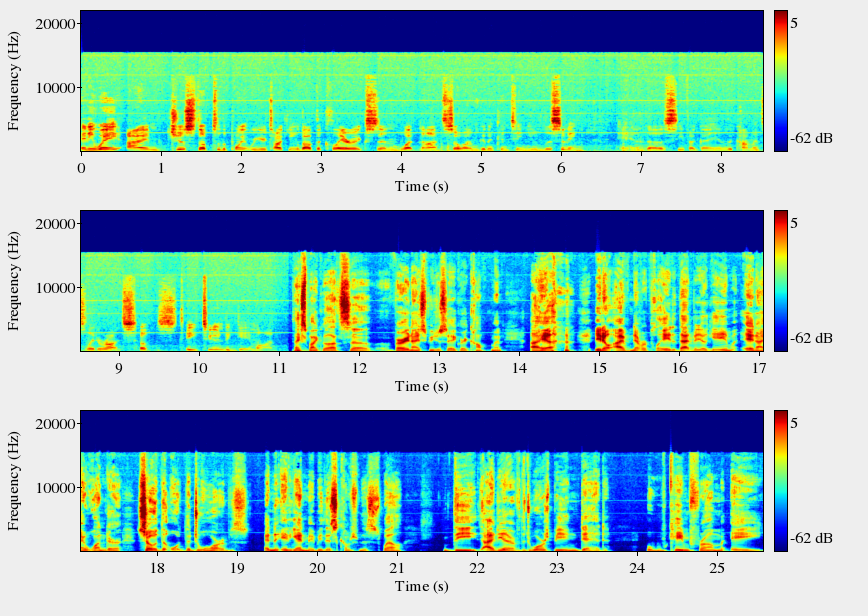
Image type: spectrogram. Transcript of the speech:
Anyway, I'm just up to the point where you're talking about the clerics and whatnot, so I'm going to continue listening and uh, see if I've got any of the comments later on. So stay tuned and game on. Thanks, Michael. That's uh, very nice of you to say. Great compliment. I, uh, you know, I've never played that video game, and I wonder. So the the dwarves, and again, maybe this comes from this as well. The idea of the dwarves being dead came from a,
